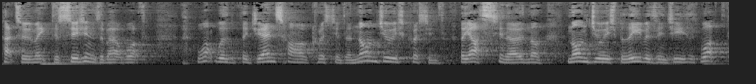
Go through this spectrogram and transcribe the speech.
had to make decisions about what what would the Gentile Christians, the non Jewish Christians, the us, you know, non Jewish believers in Jesus, what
